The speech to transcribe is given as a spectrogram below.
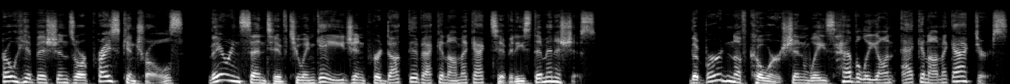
prohibitions, or price controls, their incentive to engage in productive economic activities diminishes. The burden of coercion weighs heavily on economic actors,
